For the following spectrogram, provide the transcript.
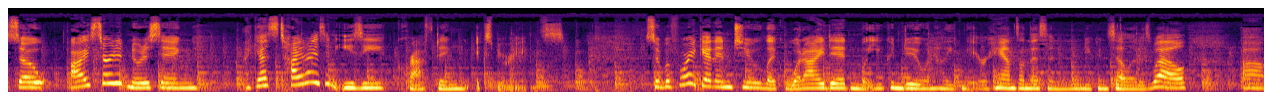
So I started noticing, I guess tie dye is an easy crafting experience. So before I get into like what I did and what you can do and how you can get your hands on this and you can sell it as well, uh,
